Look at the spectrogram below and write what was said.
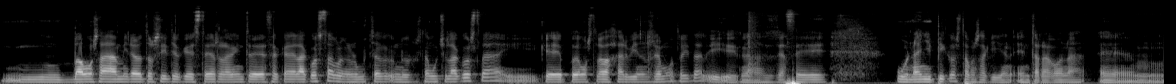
vamos a mirar otro sitio que esté realmente cerca de la costa, porque nos gusta, mucho la costa y que podemos trabajar bien en remoto y tal. Y desde hace un año y pico estamos aquí en, Tarragona. Em,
